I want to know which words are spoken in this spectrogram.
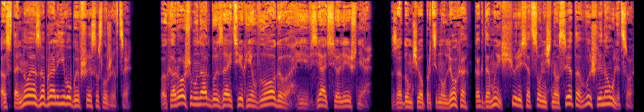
Остальное забрали его бывшие сослуживцы. «По-хорошему, надо бы зайти к ним в логово и взять все лишнее», — задумчиво протянул Леха, когда мы, щурясь от солнечного света, вышли на улицу.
